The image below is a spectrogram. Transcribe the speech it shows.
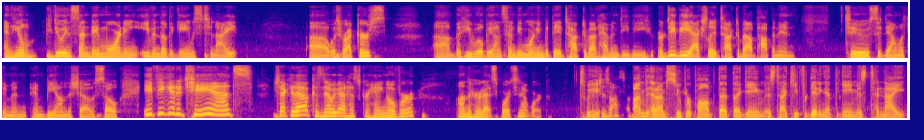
And he'll be doing Sunday morning, even though the game's tonight uh, with Rutgers. Um, but he will be on Sunday morning. But they had talked about having DB, or DB actually had talked about popping in to sit down with him and, and be on the show. So if you get a chance, check it out because now we got Husker Hangover on the Hurrdat Sports Network, Sweet. which is awesome. I'm and I'm super pumped that the game is. T- I keep forgetting that the game is tonight.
